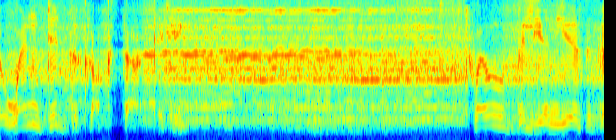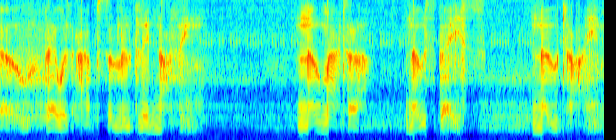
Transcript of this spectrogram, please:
So when did the clock start ticking? 12 billion years ago, there was absolutely nothing. No matter, no space, no time.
